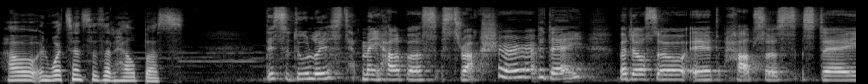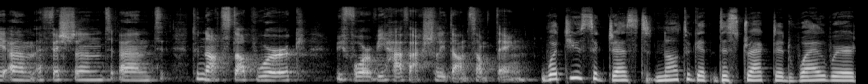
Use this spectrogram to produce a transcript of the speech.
How, in what sense does that help us? This to do list may help us structure the day, but also it helps us stay um, efficient and to not stop work before we have actually done something. What do you suggest not to get distracted while we're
